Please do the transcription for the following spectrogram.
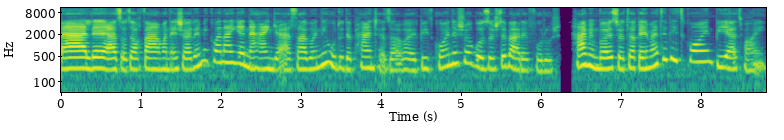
بله از اتاق فرمان اشاره می‌کنن یه نهنگ عصبانی حدود 5000 واحد بیت کوینش رو گذاشته برای فروش. همین باعث شد تا قیمت بیت کوین بیاد پایین.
